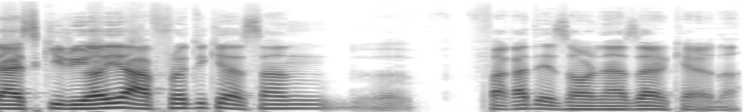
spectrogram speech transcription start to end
دستگیری های افرادی که اصلا فقط اظهار نظر کردن.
